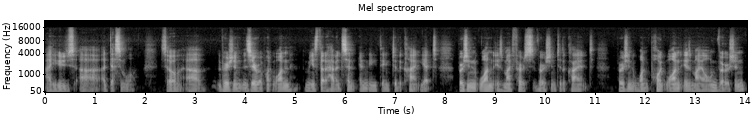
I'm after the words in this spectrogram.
I use uh, a decimal. So uh, version 0.1 means that I haven't sent anything to the client yet. Version 1 is my first version to the client. Version 1.1 is my own version.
